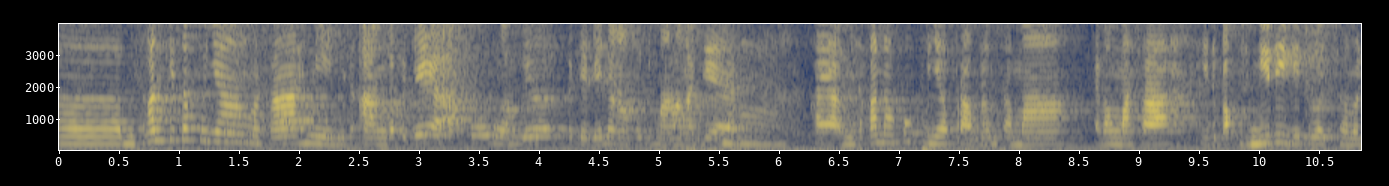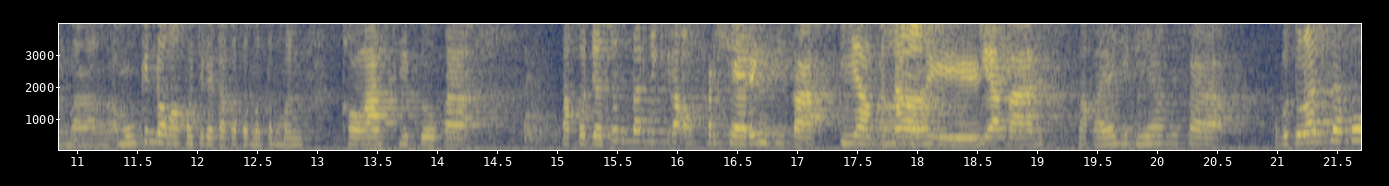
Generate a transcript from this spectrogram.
uh, misalkan kita punya masalah nih, misal anggap aja ya aku ngambil kejadian yang aku di Malang aja ya. Hmm kayak misalkan aku punya problem sama emang masa hidup aku sendiri gitu loh selama di Malang. Nggak mungkin dong aku cerita ke teman-teman kelas gitu kayak takutnya tuh ntar dikira oversharing sih kak. Iya, bener Eh, sih. iya kan? Makanya jadinya aku kayak kebetulan sih aku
